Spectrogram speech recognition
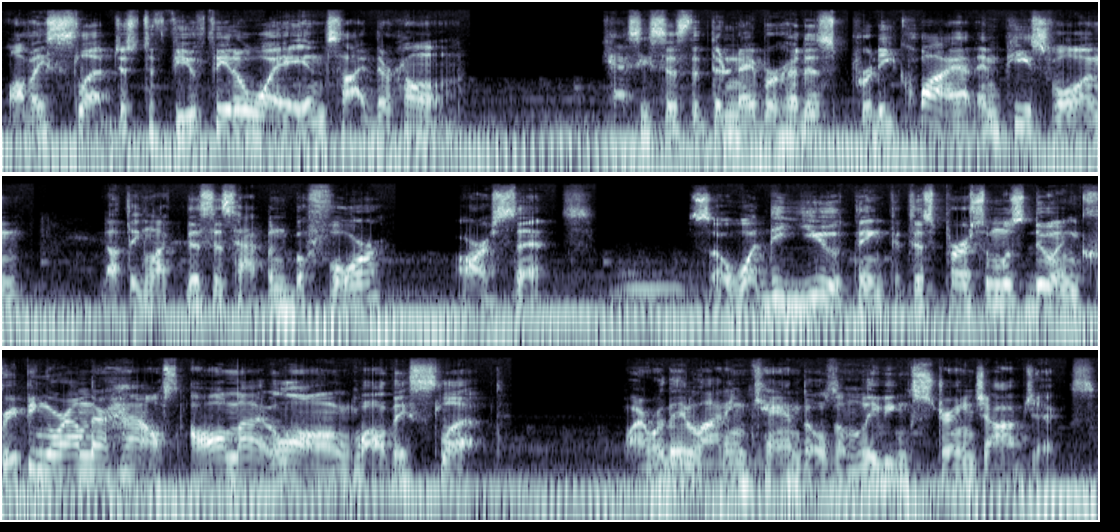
while they slept just a few feet away inside their home. Cassie says that their neighborhood is pretty quiet and peaceful and nothing like this has happened before or since. So what do you think that this person was doing creeping around their house all night long while they slept? Why were they lighting candles and leaving strange objects?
